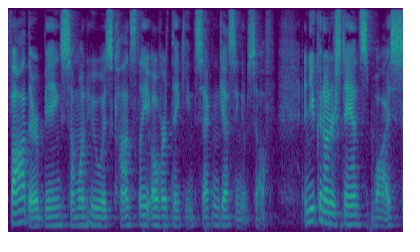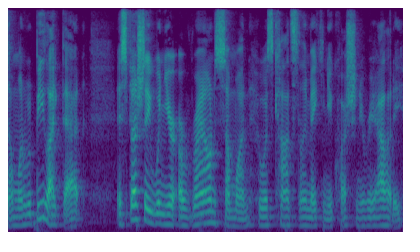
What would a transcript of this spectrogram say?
father being someone who was constantly overthinking, second guessing himself. And you can understand why someone would be like that especially when you're around someone who is constantly making you question your reality.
